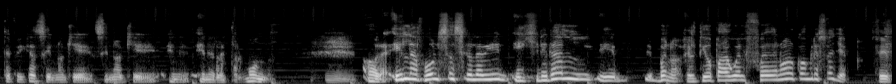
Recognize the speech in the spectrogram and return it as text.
te fijas, sino que, sino que en, el resto del mundo. Mm. Ahora, en las bolsas, se habla bien, en general, eh, bueno, el tío Powell fue de nuevo al Congreso ayer. Sí,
